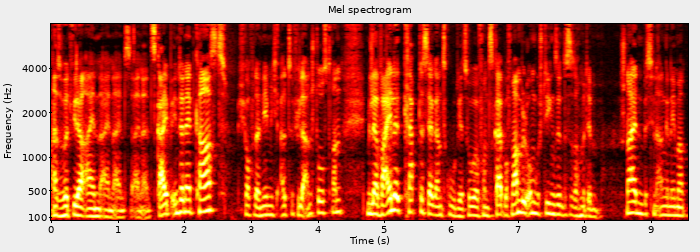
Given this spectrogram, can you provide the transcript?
Also wird wieder ein, ein, ein, ein, ein Skype-Internet-Cast. Ich hoffe, da nehme ich allzu viel Anstoß dran. Mittlerweile klappt es ja ganz gut. Jetzt, wo wir von Skype auf Mumble umgestiegen sind, ist es auch mit dem Schneiden ein bisschen angenehmer.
